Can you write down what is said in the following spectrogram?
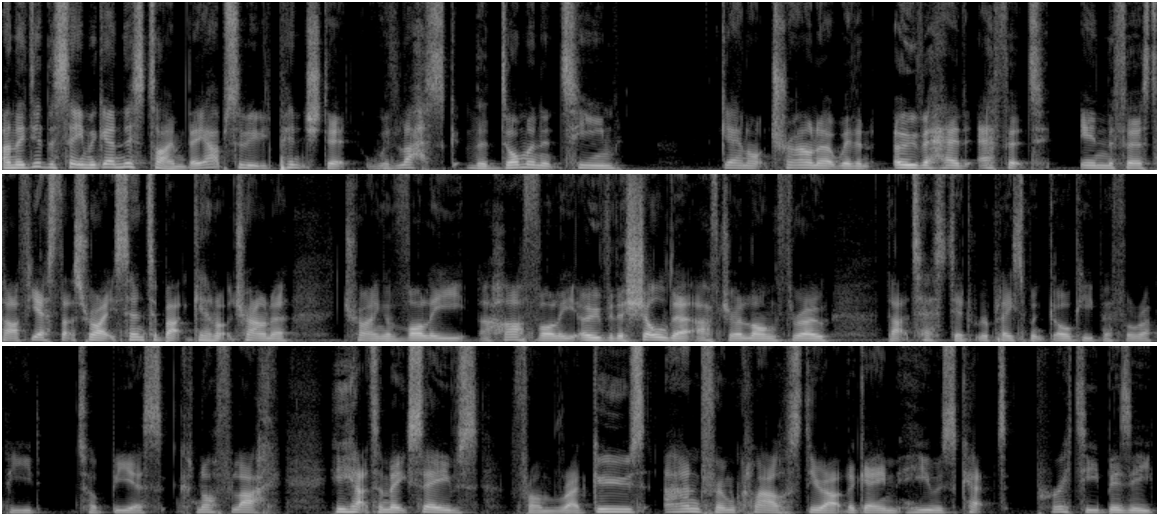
And they did the same again this time. They absolutely pinched it with Lask, the dominant team. Gernot Trauner with an overhead effort in the first half. Yes, that's right. Centre back Gernot Trauner trying a volley, a half volley over the shoulder after a long throw. That tested replacement goalkeeper for Rapid, Tobias Knoflach. He had to make saves from Raguz and from Klauss throughout the game. He was kept pretty busy.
